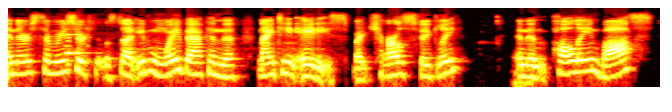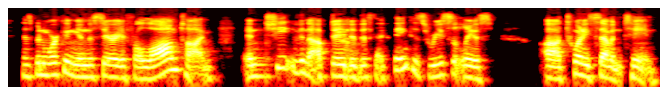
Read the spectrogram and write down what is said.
and there's some research that was done even way back in the 1980s by Charles Figley. And then Pauline Boss has been working in this area for a long time. And she even updated this, I think, as recently as uh, 2017.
